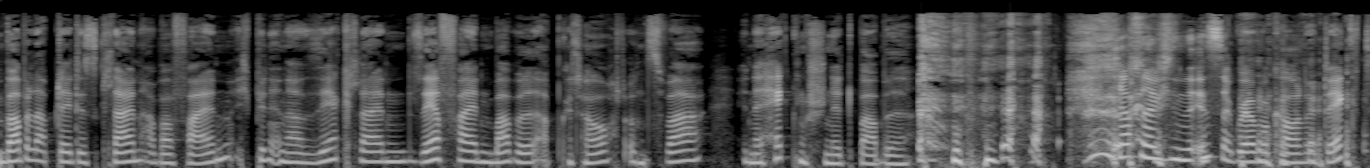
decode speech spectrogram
Mein Bubble Update ist klein, aber fein. Ich bin in einer sehr kleinen, sehr feinen Bubble abgetaucht und zwar in der Heckenschnitt-Bubble. ich habe nämlich einen Instagram-Account entdeckt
